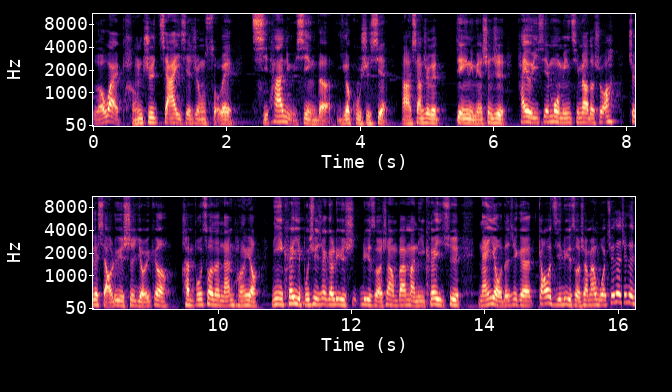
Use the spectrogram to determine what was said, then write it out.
额外旁支加一些这种所谓其他女性的一个故事线啊，像这个电影里面，甚至还有一些莫名其妙的说啊。这个小律师有一个很不错的男朋友，你可以不去这个律师律所上班嘛？你可以去男友的这个高级律所上班。我觉得这个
